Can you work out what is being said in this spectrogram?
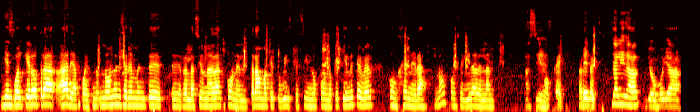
Y en cualquier otra área, pues no, necesariamente eh, relacionada con el trauma que tuviste, sino con lo que tiene que ver con generar, ¿no? Con seguir adelante. Así es. Ok, perfecto. En especialidad, yo voy a,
